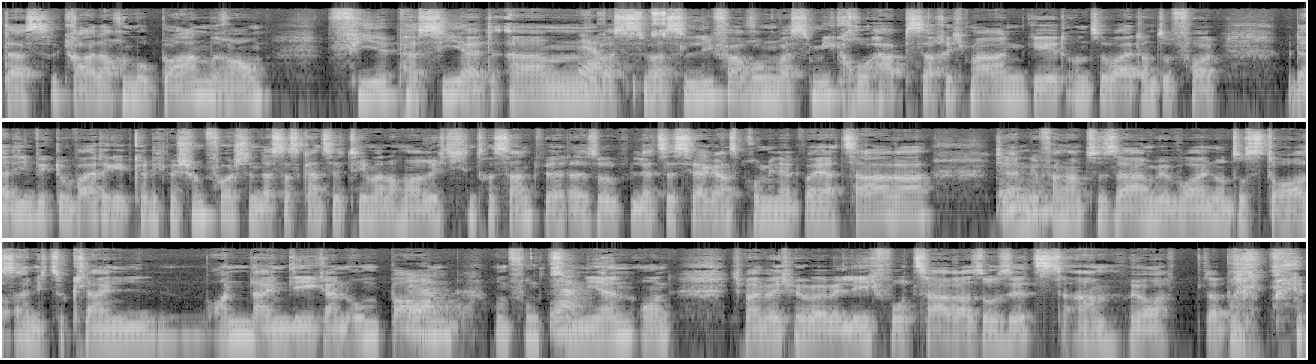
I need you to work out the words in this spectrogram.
dass gerade auch im urbanen Raum viel passiert, ähm, ja. was, was Lieferungen, was Mikrohubs, sag ich mal, angeht und so weiter und so fort. Da die Entwicklung weitergeht, könnte ich mir schon vorstellen, dass das ganze Thema nochmal richtig interessant wird. Also letztes Jahr ganz prominent war ja Zara, die mhm. angefangen haben zu sagen, wir wollen unsere Stores eigentlich zu kleinen Online-Legern umbauen, ja. um funktionieren. Ja. Und ich meine, wenn ich mir überlege, wo Zara so sitzt, ähm, ja, da bringt mir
